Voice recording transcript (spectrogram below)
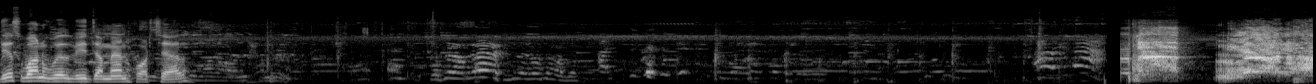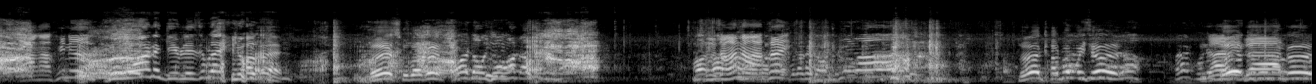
This one will be the main hotel. bao bây giờ Gai ơi cái số ba gai. cái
